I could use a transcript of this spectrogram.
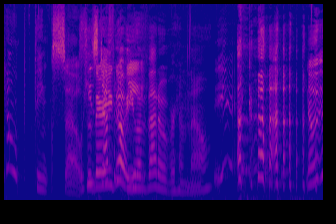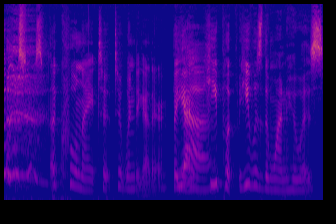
don't think so. so He's there you go you have that over him now Yeah, I got something. no, it was, it was a cool night to, to win together. But yeah, Yeah. he put he was the one who was.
